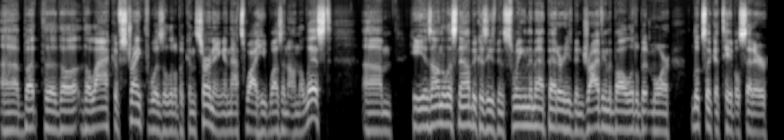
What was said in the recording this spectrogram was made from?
uh, but the, the the lack of strength was a little bit concerning, and that's why he wasn't on the list. Um, he is on the list now because he's been swinging the bat better. He's been driving the ball a little bit more. Looks like a table setter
